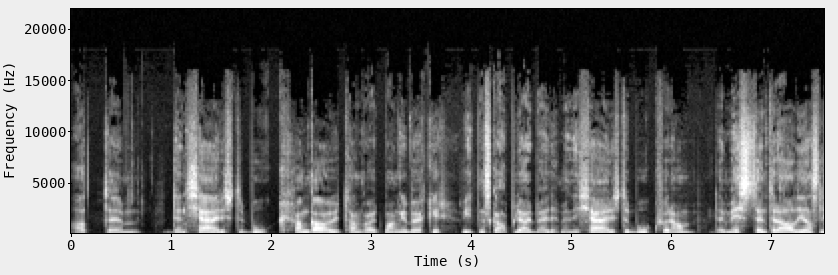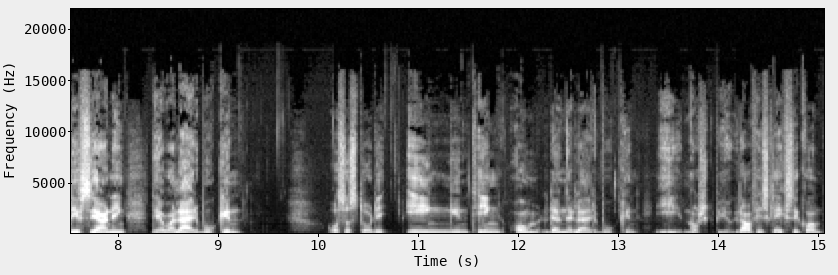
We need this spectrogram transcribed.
at um, den kjæreste bok han ga ut Han ga ut mange bøker, vitenskapelig arbeid, men den kjæreste bok for ham, det mest sentrale i hans livsgjerning, det var læreboken. Og så står det ingenting om denne læreboken i Norsk biografisk leksikon,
